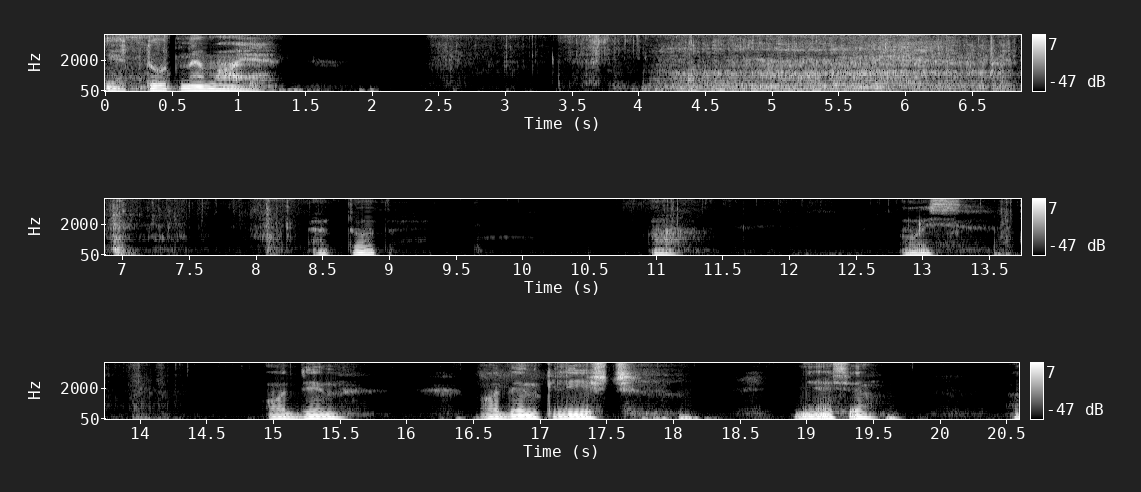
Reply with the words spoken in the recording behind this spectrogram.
І тут немає. А тут О. ось один один кліщ. Ні, а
